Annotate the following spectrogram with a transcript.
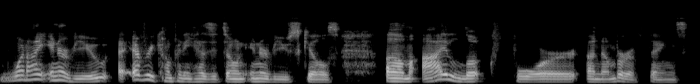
when I interview, every company has its own interview skills. Um, I look for a number of things.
